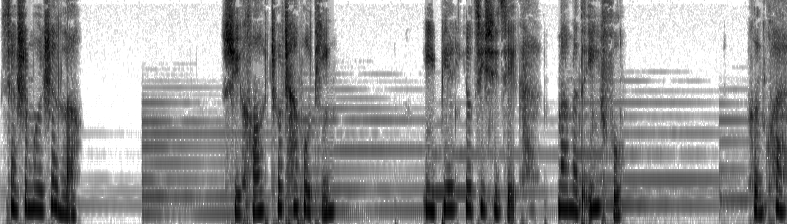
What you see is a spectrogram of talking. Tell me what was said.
像是默认了。许豪抽插不停，一边又继续解开妈妈的衣服，很快。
